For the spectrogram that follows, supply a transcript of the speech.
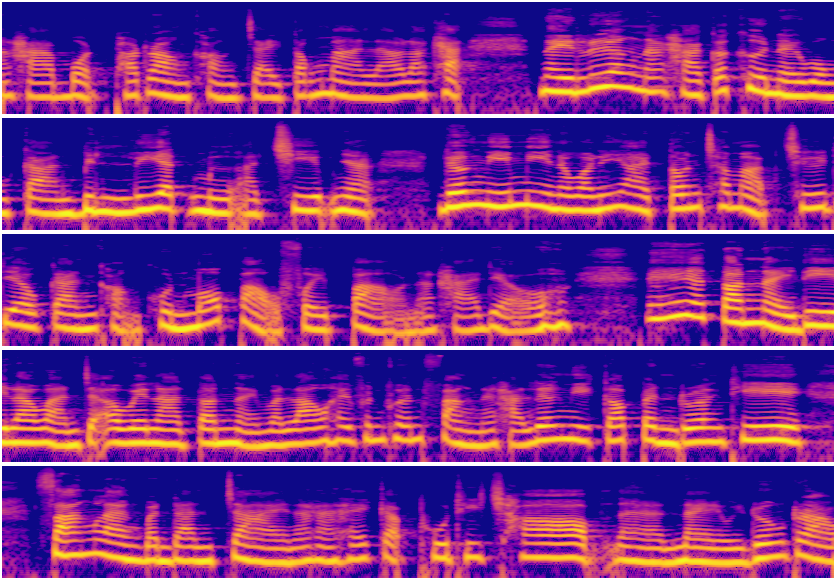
นะคะ บทพระรองของใจต้องมาแล้วละค่ะ ในเรื่องนะคะก็คือในวงการบิลเลียดมืออาชีพเนี่ยเรื่องนี้มีนวนิยายต้นฉบับชื่อเดียวกันของคุณโมเป่าเฟยเป่านะคะ เดี๋ยว เอ๊ะตอนไหนดีละหวานจะเอาเวลาตอนไหนมาเล่าให้เพื่อนๆฟังนะคะ เรื่องนี้ก็เป็นเรื่องที่สร้างแรงบันดาลใจนะคะ ให้กับผู้ที่ชอบในเรื่องราว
